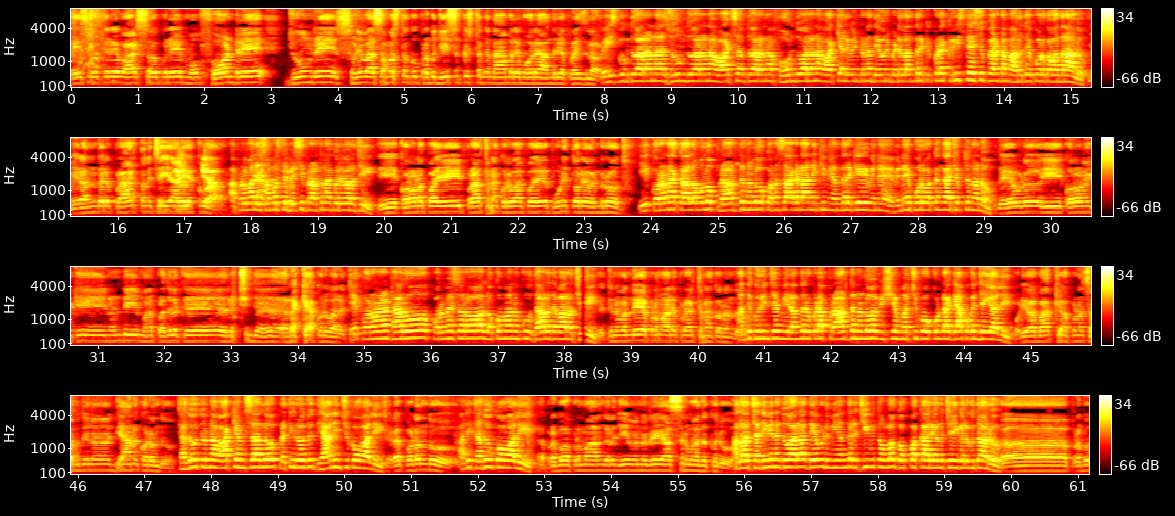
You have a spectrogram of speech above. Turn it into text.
ఫేస్బుక్ రే వాట్సాప్ రే ఫోన్ రే జూమ్రే శునివా సమస్తకు ప్రభు జీసుకృష్ణంగా నామరే మోరే ఆంధ్రియ ప్రైజ్లో ఫేస్బుక్ ద్వారానా జూమ్ ద్వారానా వాట్సాప్ ద్వారానా ఫోన్ ద్వారానా వాక్యాలు వింటున్న దేవుని బిడ్డలందరికీ కూడా క్రీస్తేసు పేరట మా హృదయపూర్వక వందనాలు. మీరందరూ ప్రార్థన చేయాలి ఎక్కువ. అప్పుడు మన సమస్త బెసి ప్రార్థన కొరివారచి. ఈ కరోనా పై ప్రార్థన కొరివాపై పూణితోరే ఉండరోజు ఈ కరోనా కాలంలో ప్రార్థనలో కొనసాగడానికి మీ అందరికీ వినయ వినయపూర్వకంగా చెప్తున్నాను. దేవుడు ఈ కరోనాకి నుండి మన ప్రజలకి రక్షించ రక్ష କରିବାର ଅଛି ଏ କରୋନା ଠାରୁ ପରମେଶ୍ୱର ଲୋକମାନଙ୍କୁ ଉଦ୍ଧାର ଦେବାର ଅଛି ଏତିନି మంది ଆପଣ ମାନେ ପ୍ରାର୍ଥନା କରନ୍ତୁ అందు గురించే మీరందరూ కూడా ప్రార్థనలో విషయం మర్చిపోకుండా జ్ఞాపకం చేయాలి ପଢିବା ବାକ୍ୟ ଆପଣ ସବୁଦିନ ଧ୍ୟାନ କରନ୍ତୁ చదువుతున్న వాక్యాంశాలు ప్రతిరోజు ధ్యానించుకోవాలి ସେଟା ପଢନ୍ତୁ అది చదువుకోవాలి ପ୍ରଭୁ ଆପଣ ମାନଙ୍କର ଜୀବନରେ ଆଶୀର୍ବାଦ କରୁ అలా చదివిన ద్వారా దేవుడు మీ అందరి జీవితంలో గొప్ప కార్యాలు చేయగలుగుతారు ଆ, ପ୍ରଭୁ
